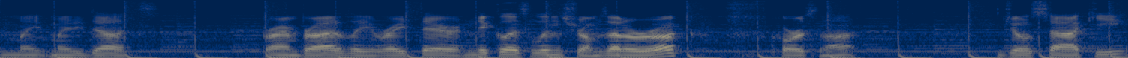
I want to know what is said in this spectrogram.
mighty, mighty Ducks. Brian Bradley right there. Nicholas Lindstrom, is that a rook? Course not. Joe Saki,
